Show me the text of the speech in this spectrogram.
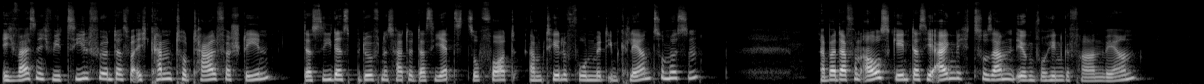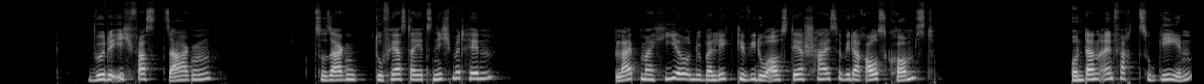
ich weiß nicht, wie zielführend das war. Ich kann total verstehen, dass sie das Bedürfnis hatte, das jetzt sofort am Telefon mit ihm klären zu müssen. Aber davon ausgehend, dass sie eigentlich zusammen irgendwo hingefahren wären, würde ich fast sagen, zu sagen, du fährst da jetzt nicht mit hin, bleib mal hier und überleg dir, wie du aus der Scheiße wieder rauskommst. Und dann einfach zu gehen.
